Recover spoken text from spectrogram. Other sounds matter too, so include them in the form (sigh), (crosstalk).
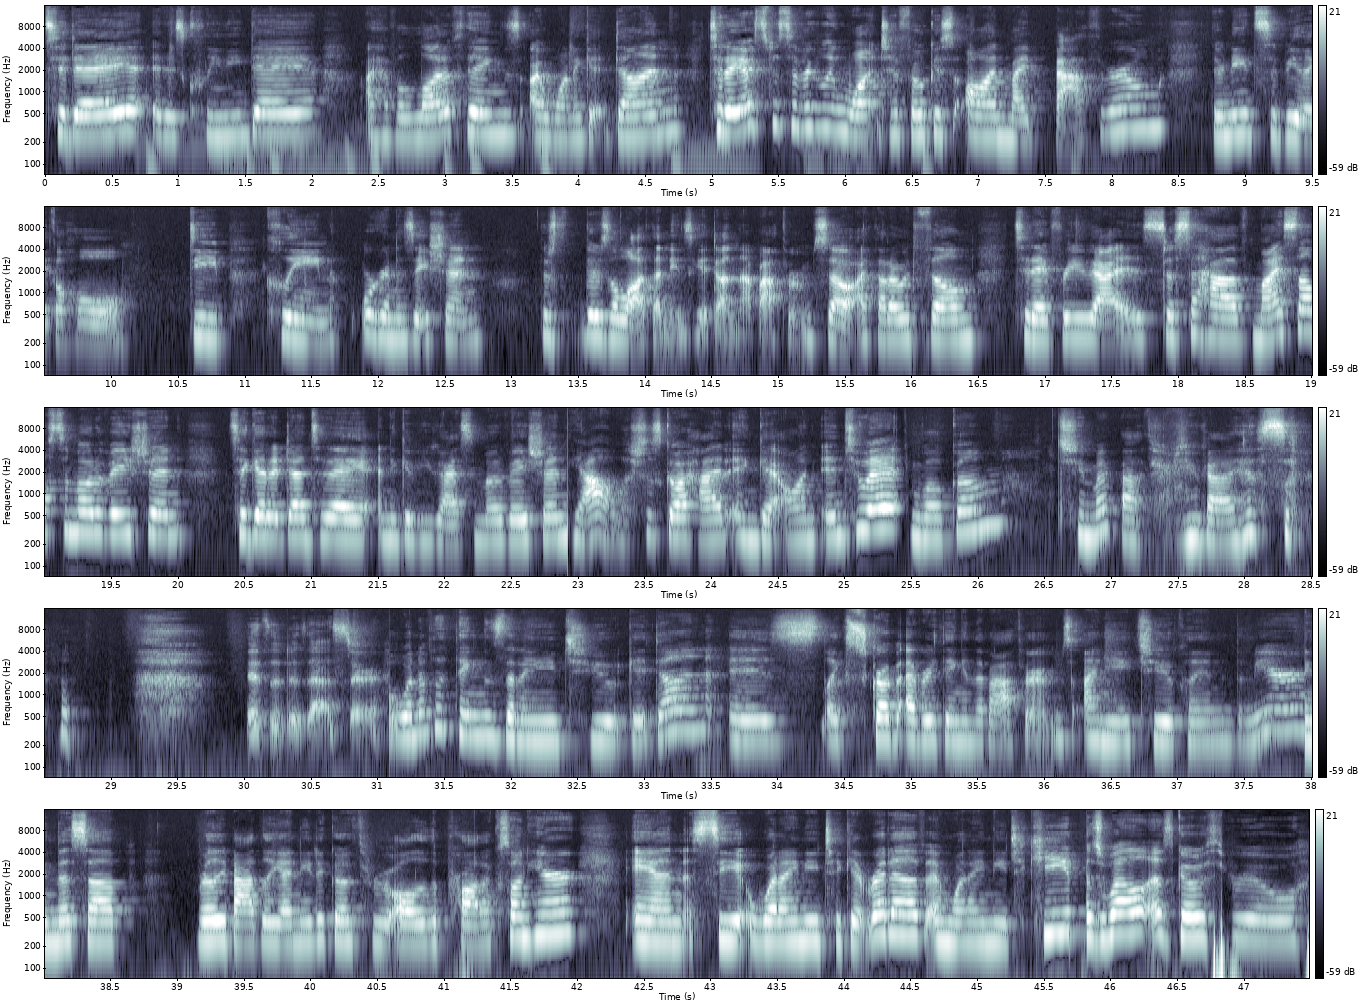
Today it is cleaning day. I have a lot of things I want to get done. Today I specifically want to focus on my bathroom. There needs to be like a whole deep clean organization. There's there's a lot that needs to get done in that bathroom. So I thought I would film today for you guys just to have myself some motivation to get it done today and to give you guys some motivation. Yeah, let's just go ahead and get on into it. Welcome to my bathroom, (laughs) you guys. (laughs) it's a disaster. One of the things that I need to get done is like scrub everything in the bathrooms. I need to clean the mirror, clean this up really badly. I need to go through all of the products on here and see what I need to get rid of and what I need to keep, as well as go through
